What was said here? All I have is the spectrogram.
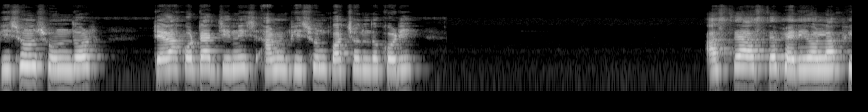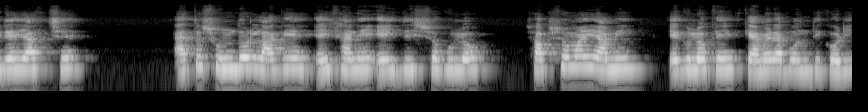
ভীষণ সুন্দর টেরাকোটার জিনিস আমি ভীষণ পছন্দ করি। আস্তে আস্তে ফেরিওয়ালা ফিরে যাচ্ছে। এত সুন্দর লাগে এইখানে এই দৃশ্যগুলো। সবসময় আমি এগুলোকে ক্যামেরা বন্দি করি।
